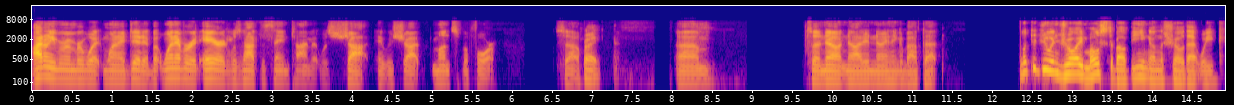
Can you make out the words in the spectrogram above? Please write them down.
I don't even remember what when I did it, but whenever it aired was not the same time it was shot. It was shot months before. So, right. um, so no, no, I didn't know anything about that. What did you enjoy most about being on the show that week?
